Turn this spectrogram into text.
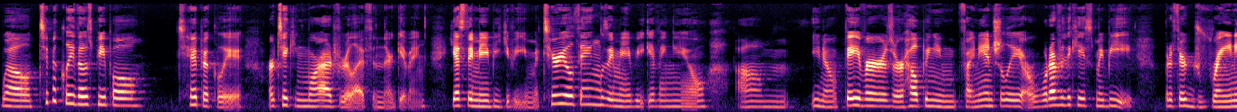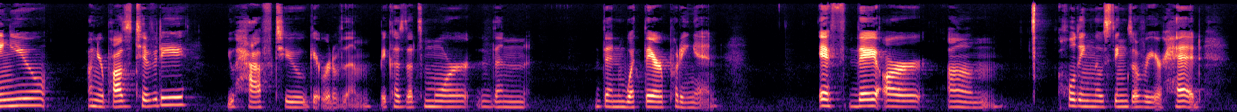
well typically those people typically are taking more out of your life than they're giving yes they may be giving you material things they may be giving you um, you know, favors or helping you financially or whatever the case may be. But if they're draining you on your positivity, you have to get rid of them because that's more than than what they're putting in. If they are um, holding those things over your head,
